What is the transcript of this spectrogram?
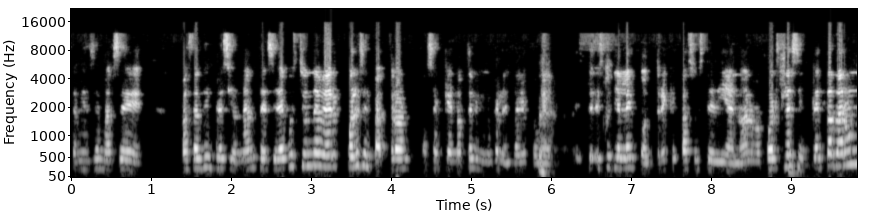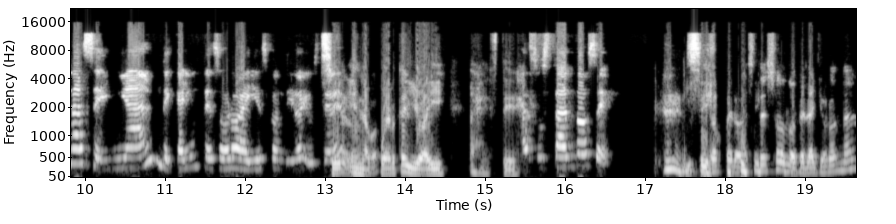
También se me hace bastante impresionante. Sería cuestión de ver cuál es el patrón. O sea, que anoten en un calendario como, este, este día la encontré, ¿qué pasó este día? ¿no? A lo mejor les intenta dar una señal de que hay un tesoro ahí escondido y ustedes Sí, en la puerta y yo ahí, este, asustándose. sí, No, pero hasta eso, lo de la Llorona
